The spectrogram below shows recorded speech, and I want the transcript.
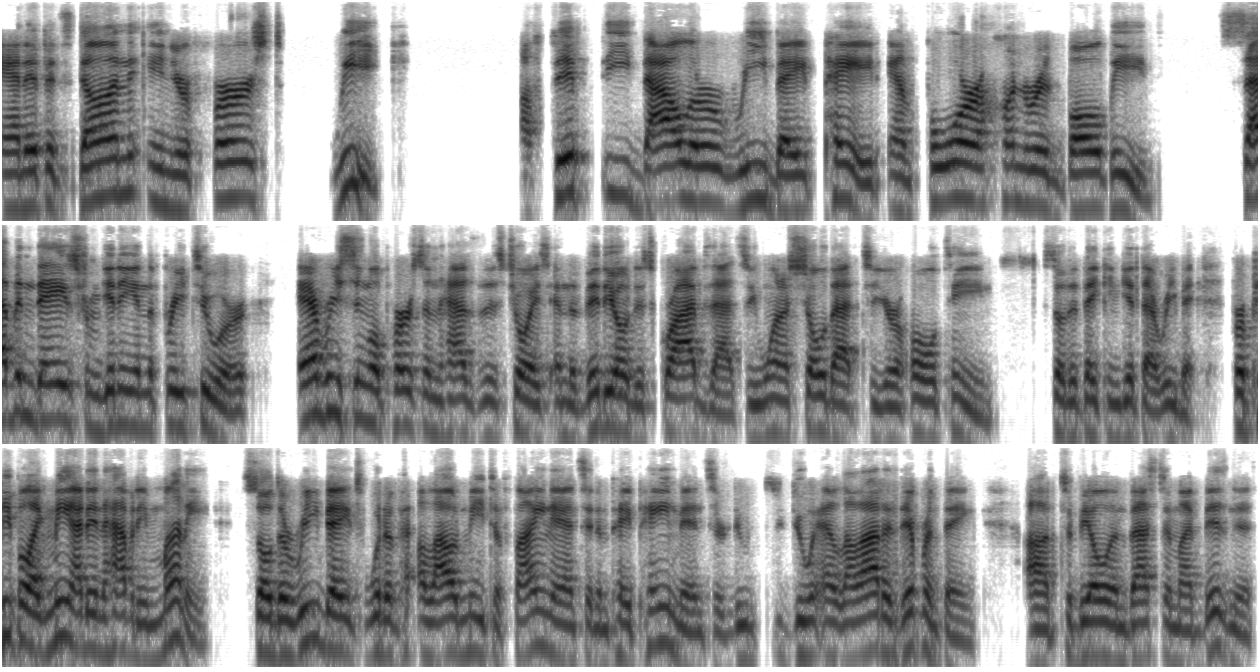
And if it's done in your first week, a $50 rebate paid and 400 bulk leads. Seven days from getting in the free tour, every single person has this choice, and the video describes that. So you want to show that to your whole team so that they can get that rebate. For people like me, I didn't have any money. So the rebates would have allowed me to finance it and pay payments or do do a lot of different things. uh, to be able to invest in my business.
